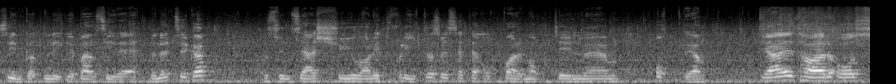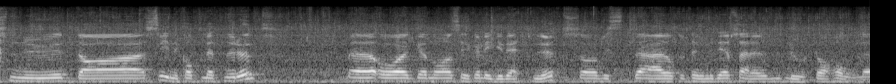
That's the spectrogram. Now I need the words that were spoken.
svinekatten ligge på en side ett minutt cirka. Så synes jeg sju var litt for lite, så vi setter opp varme opp til um, åtte igjen. Jeg tar og snur da svinekotelettene rundt. Eh, og nå har den cirka ligget i ett minutt, så hvis det er at du trenger litt hjelp, så er det lurt å holde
